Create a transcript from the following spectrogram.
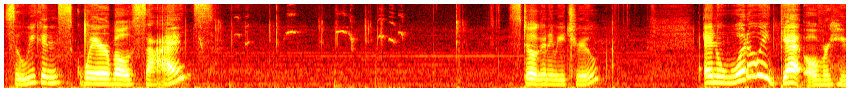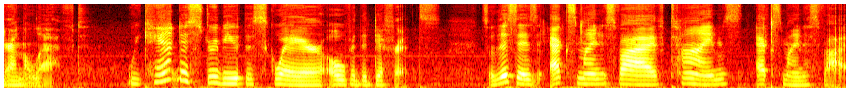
So we can square both sides. Still going to be true. And what do we get over here on the left? We can't distribute the square over the difference. So this is x minus 5 times x minus 5.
